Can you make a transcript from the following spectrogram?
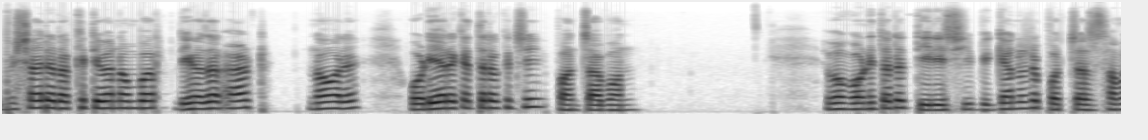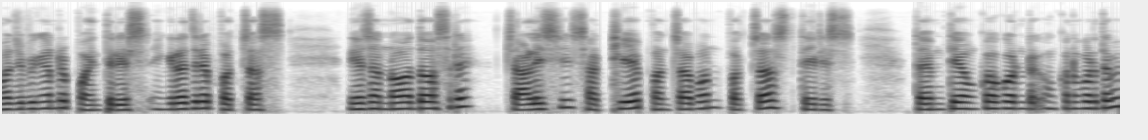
ବିଷୟରେ ରଖିଥିବା ନମ୍ବର ଦୁଇହଜାର ଆଠ ନଅରେ ଓଡ଼ିଆରେ କେତେ ରଖିଛି? ପଞ୍ଚାବନ। ଏବଂ ଗଣିତରେ ତିରିଶ ବିଜ୍ଞାନରେ ପଚାଶ ସାମାଜିକ ବିଜ୍ଞାନରେ ପଇଁତିରିଶ ଇଂରାଜୀରେ ପଚାଶ ଦୁଇହଜାର ନଅ ଦଶରେ ଚାଳିଶ ଷାଠିଏ ପଞ୍ଚାବନ ପଚାଶ ତିରିଶ ତ ଏମିତି ଅଙ୍କ ଅଙ୍କନ କରିଦେବେ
